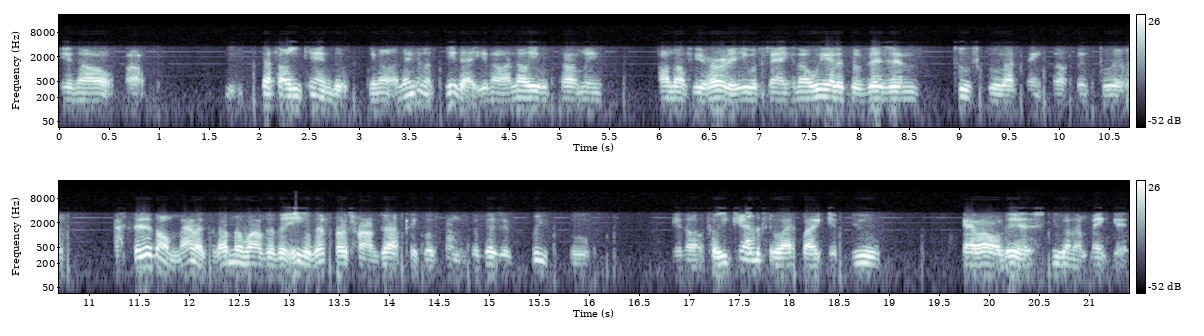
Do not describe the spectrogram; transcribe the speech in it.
you know, uh, that's all you can do. You know, and they're gonna see that. You know, I know he was telling me. I don't know if you heard it. He was saying, you know, we had a Division two school, I think, something to it. I said it don't matter because I remember when I was at the Eagles. Their first round draft pick was from Division three school. You know, so you can't look at life like if you have all this, you're gonna make it.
